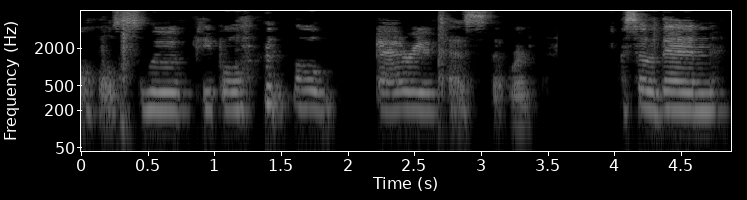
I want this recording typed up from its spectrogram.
a whole slew of people, a whole battery of tests that were. So then,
